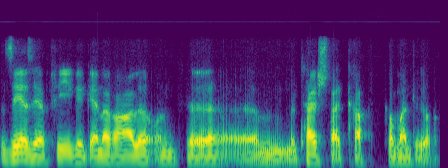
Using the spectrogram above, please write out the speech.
sehr, sehr fähige Generale und ähm, Teilstreitkraftkommandeure.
